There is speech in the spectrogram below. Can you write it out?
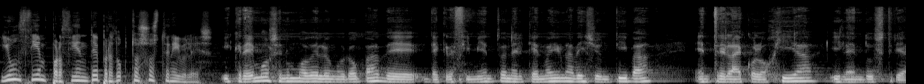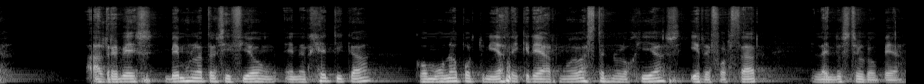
y un 100% de productos sostenibles. Y creemos en un modelo en Europa de, de crecimiento en el que no hay una disyuntiva entre la ecología y la industria al revés, vemos la transición energética como una oportunidad de crear nuevas tecnologías y reforzar la industria europea.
